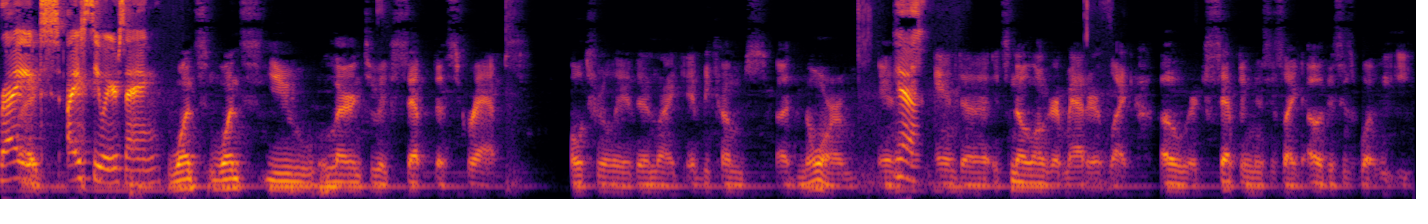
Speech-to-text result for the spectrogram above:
Right. Right. I see what you're saying. Once once you learn to accept the scraps culturally, then like it becomes a norm, and Yeah. and uh, it's no longer a matter of like oh we're accepting this. It's like oh this is what we eat.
